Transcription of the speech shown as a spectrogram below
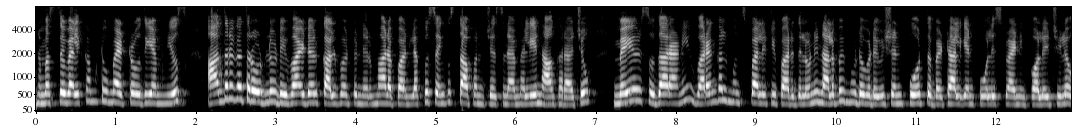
నమస్తే వెల్కమ్ టు మెట్రోదియం న్యూస్. అంతర్గత రోడ్లు డివైడర్ కల్వర్టు నిర్మాణ పనులకు శంకుస్థాపన చేసిన MLA Nagaraju mayor Sudharani Warangal municipality పరిధిలోని నలభై మూడవ division fourth battalion police training కాలేజీలో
